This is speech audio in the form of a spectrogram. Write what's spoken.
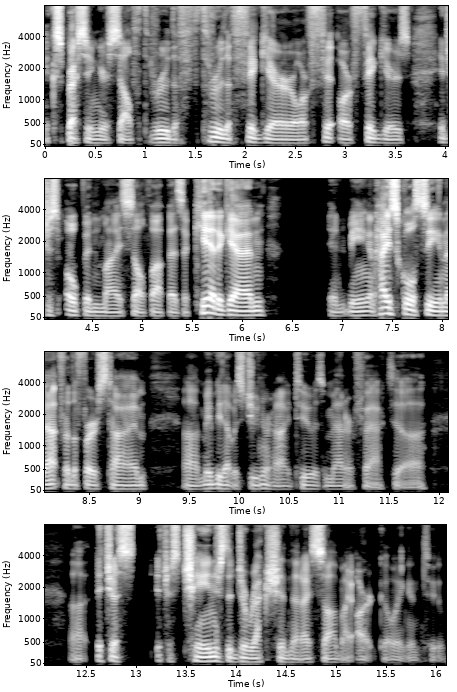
expressing yourself through the through the figure or fi- or figures. It just opened myself up as a kid again, and being in high school, seeing that for the first time. Uh, maybe that was junior high too, as a matter of fact. Uh, uh, it just it just changed the direction that I saw my art going into.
